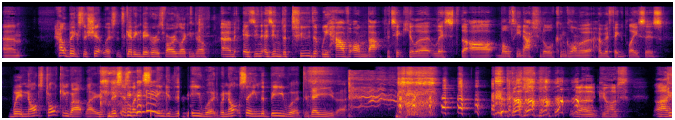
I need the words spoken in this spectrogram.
Um, how big's the shit list? It's getting bigger as far as I can tell. Um, as in, as in the two that we have on that particular list that are multinational conglomerate horrific places. We're not talking about those. This is like saying the B word. We're not saying the B word today either. oh God, I'm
